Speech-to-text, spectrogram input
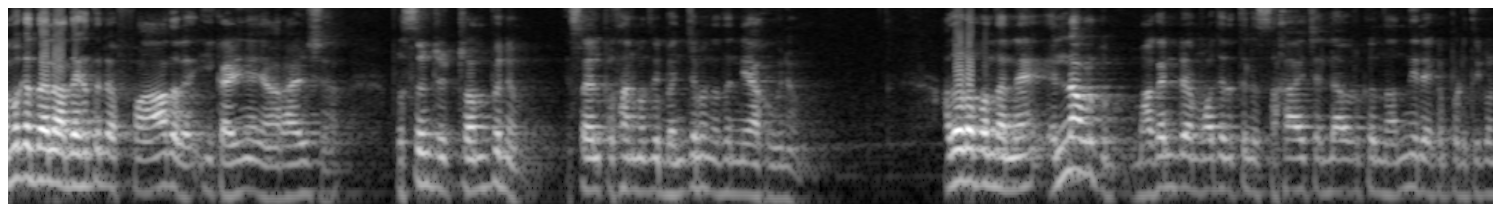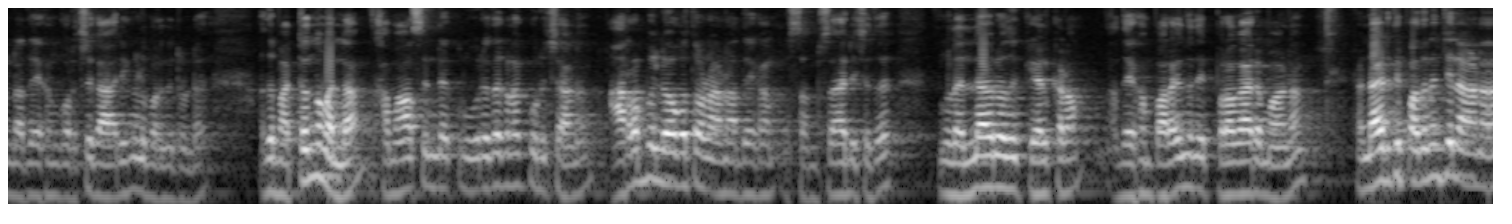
നമുക്കെന്തായാലും അദ്ദേഹത്തിന്റെ ഫാദർ ഈ കഴിഞ്ഞ ഞായറാഴ്ച പ്രസിഡന്റ് ട്രംപിനും ഇസ്രായേൽ പ്രധാനമന്ത്രി ബെഞ്ചമിൻ നെതന്യാഹുവിനും അതോടൊപ്പം തന്നെ എല്ലാവർക്കും മകന്റെ മോചനത്തിൽ സഹായിച്ച എല്ലാവർക്കും നന്ദി രേഖപ്പെടുത്തിക്കൊണ്ട് അദ്ദേഹം കുറച്ച് കാര്യങ്ങൾ പറഞ്ഞിട്ടുണ്ട്. അത് മറ്റൊന്നുമല്ല ഹമാസിന്റെ ക്രൂരതകളെക്കുറിച്ചാണ് അറബ് ലോകത്തോടാണ് അദ്ദേഹം സംസാരിച്ചത്. നിങ്ങളെല്ലാവരും അത് കേൾക്കണം. അദ്ദേഹം പറയുന്നത് ഇപ്രകാരമാണ്. രണ്ടായിരത്തി പതിനഞ്ചിലാണ്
